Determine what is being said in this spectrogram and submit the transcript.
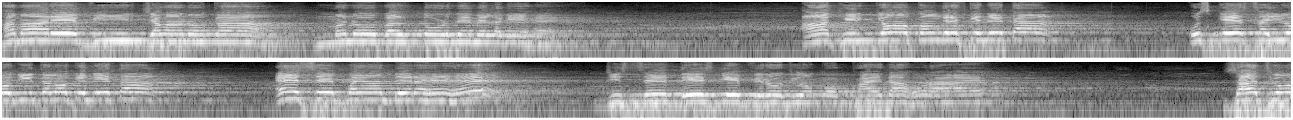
हमारे वीर जवानों का मनोबल तोड़ने में लगे हैं? आखिर क्यों कांग्रेस के नेता, उसके सहयोगी दलों के नेता ऐसे बयान दे रहे हैं? जिससे देश के विरोधियों को फ़ायदा हो रहा है। साथियों,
